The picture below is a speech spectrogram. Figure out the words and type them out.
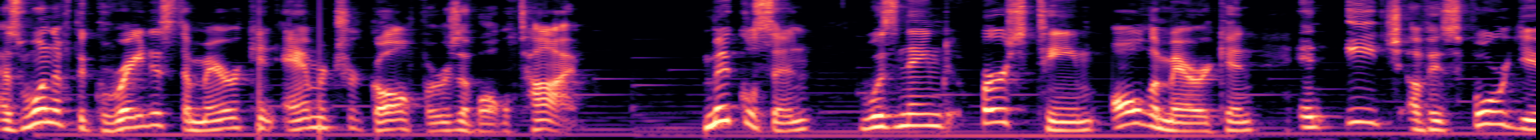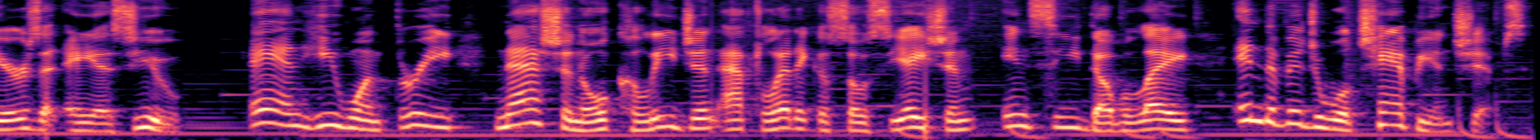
as one of the greatest American amateur golfers of all time. Mickelson was named first team All American in each of his four years at ASU, and he won three National Collegiate Athletic Association NCAA individual championships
